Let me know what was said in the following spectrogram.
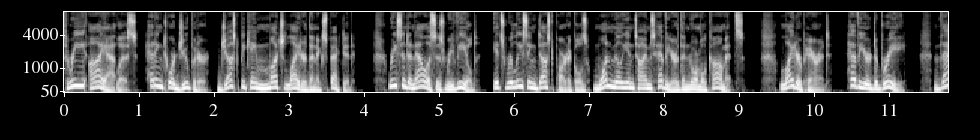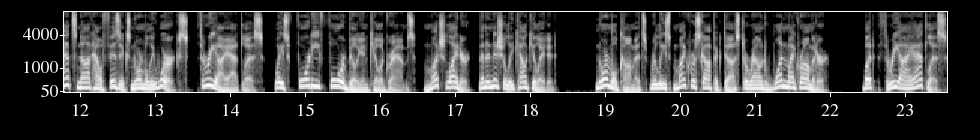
3I Atlas, heading toward Jupiter, just became much lighter than expected. Recent analysis revealed it's releasing dust particles 1 million times heavier than normal comets. Lighter parent, heavier debris. That's not how physics normally works. 3I Atlas weighs 44 billion kilograms, much lighter than initially calculated. Normal comets release microscopic dust around 1 micrometer. But 3I Atlas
